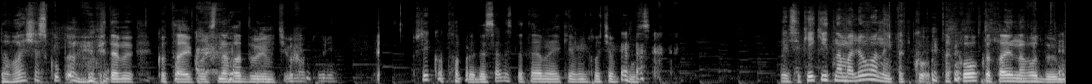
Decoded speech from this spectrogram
Давай зараз купимо і підемо кота якогось нагодуємо. Пішли кота принесемо, спитаємо, який він хоче вкус. Десь, який кіт намальований, тако, такого кота і нагодуємо.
